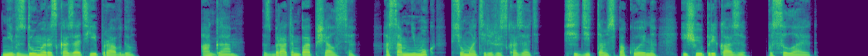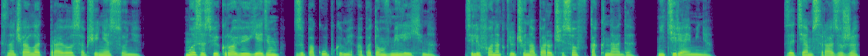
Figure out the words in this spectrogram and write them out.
Не вздумай рассказать ей правду». Ага, с братом пообщался, а сам не мог все матери рассказать. Сидит там спокойно, еще и приказы посылает. Сначала отправила сообщение Соне. Мы со свекровью едем за покупками, а потом в Мелехино. Телефон отключу на пару часов, так надо. Не теряй меня. Затем сразу же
